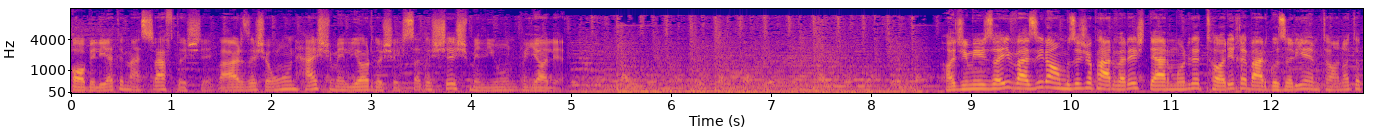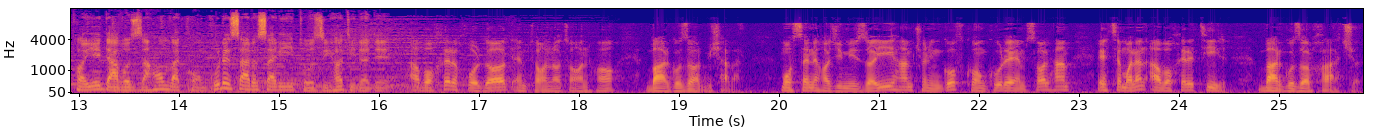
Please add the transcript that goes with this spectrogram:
قابلیت مصرف داشته و ارزش اون 8 میلیارد و 606 میلیون ریاله. حاجی میرزایی وزیر آموزش و پرورش در مورد تاریخ برگزاری امتحانات پایه دوازدهم و کنکور سراسری توضیحاتی داده. اواخر خرداد امتحانات آنها برگزار می شود. محسن حاجی میرزایی همچنین گفت کنکور امسال هم احتمالا اواخر تیر برگزار خواهد شد.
